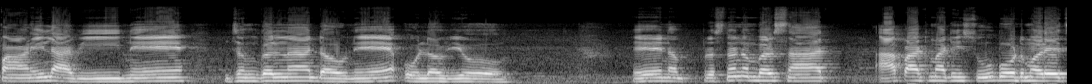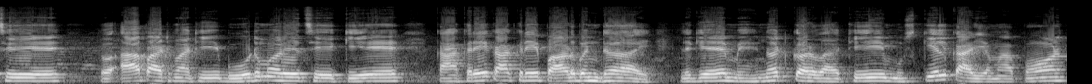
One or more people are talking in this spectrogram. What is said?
પાણી લાવીને જંગલના ડવને ઓલવ્યો. એ પ્રશ્ન નંબર સાત, આ પાઠમાંથી શું બોધ મળે છે? તો આ પાઠમાંથી બોધ મળે છે કે કાંકરે કાંકરે પાળ બંધાય, એટલે કે મહેનત કરવાથી મુશ્કેલ કાર્યમાં પણ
